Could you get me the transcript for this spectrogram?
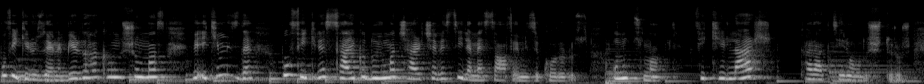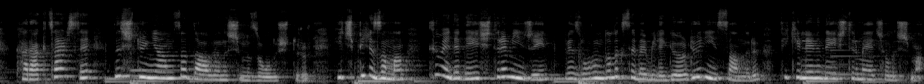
Bu fikir üzerine bir daha konuşulmaz ve ikimiz de bu fikre saygı duyma çerçevesiyle mesafemizi koruruz. Unutma, fikirler karakteri oluşturur. Karakterse dış dünyamıza davranışımızı oluşturur. Hiçbir zaman kümede değiştiremeyeceğin ve zorundalık sebebiyle gördüğün insanları fikirlerini değiştirmeye çalışma.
